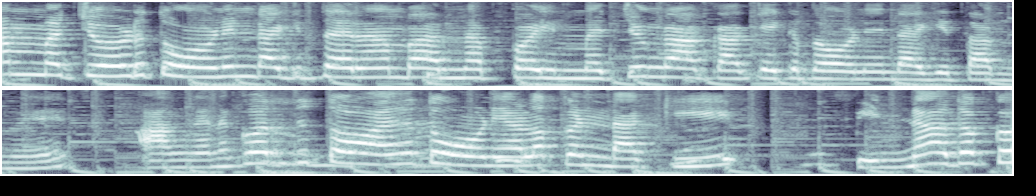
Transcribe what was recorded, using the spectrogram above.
അമ്മച്ചോട് തോണിണ്ടാക്കി തരാൻ പറഞ്ഞപ്പോ ഇമ്മച്ചും കാക്കാക്കൊക്കെ തോണി ഉണ്ടാക്കി തന്ന്. അങ്ങനെ കുറച്ച് തോന തോണികളൊക്കെ ഉണ്ടാക്കി. പിന്നെ അതൊക്കെ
